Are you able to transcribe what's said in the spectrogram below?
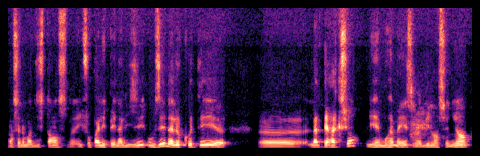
l'enseignement à distance, il ne faut pas les pénaliser. Ou Z, à le côté, euh, euh, l'interaction, c'est l'enseignant ou, le, ou les,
